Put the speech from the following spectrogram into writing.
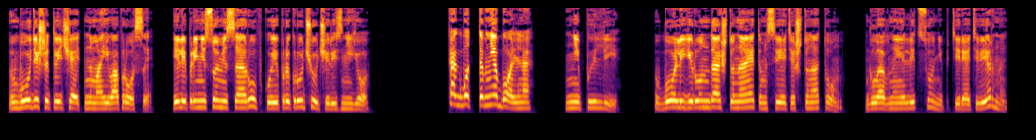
«Будешь отвечать на мои вопросы, или принесу мясорубку и прокручу через нее», как будто мне больно». «Не пыли. Боль — ерунда, что на этом свете, что на том. Главное, лицо не потерять, верно?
